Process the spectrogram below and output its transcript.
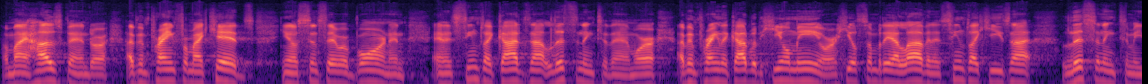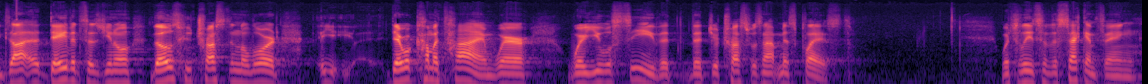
or my husband, or I've been praying for my kids you know, since they were born, and, and it seems like God's not listening to them, or I've been praying that God would heal me or heal somebody I love, and it seems like He's not listening to me. David says, you know, those who trust in the Lord, there will come a time where, where you will see that, that your trust was not misplaced. Which leads to the second thing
